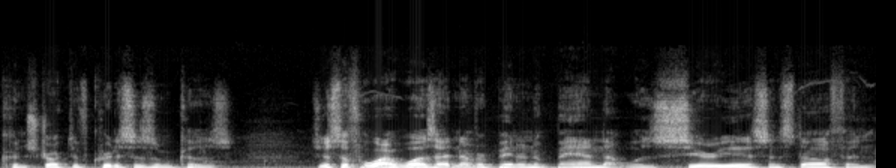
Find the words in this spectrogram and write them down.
constructive criticism because just of who I was. I'd never been in a band that was serious and stuff, and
